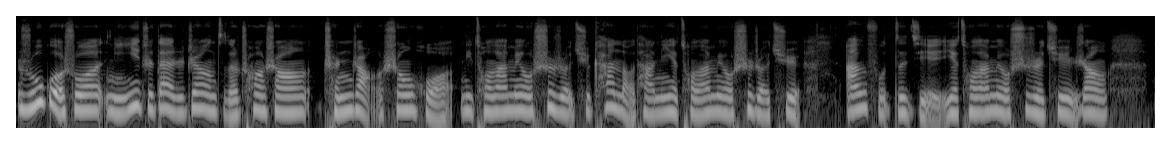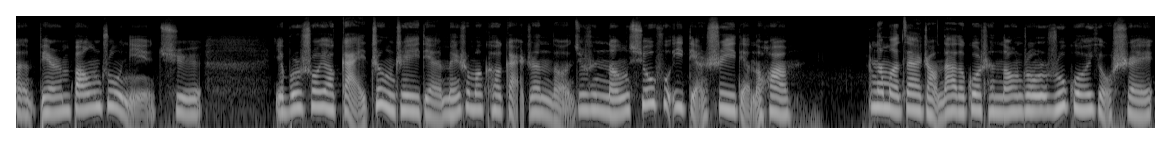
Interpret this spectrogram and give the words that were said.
如果说你一直带着这样子的创伤成长生活，你从来没有试着去看到它，你也从来没有试着去安抚自己，也从来没有试着去让呃别人帮助你去，也不是说要改正这一点，没什么可改正的，就是能修复一点是一点的话。那么在长大的过程当中，如果有谁，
